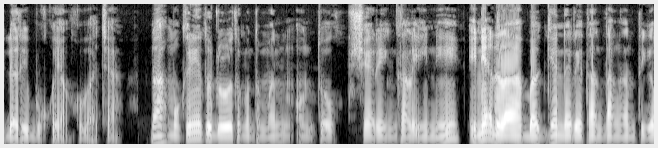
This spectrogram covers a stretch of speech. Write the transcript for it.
dari buku yang aku baca. Nah, mungkin itu dulu teman-teman untuk sharing kali ini. Ini adalah bagian dari tantangan 30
